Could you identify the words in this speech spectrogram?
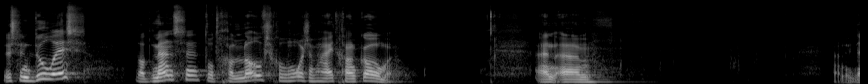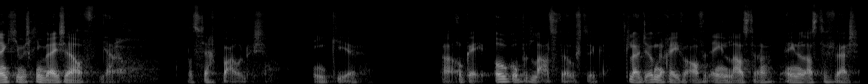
Dus zijn doel is dat mensen tot geloofsgehoorzaamheid gaan komen. En um, nou, nu denk je misschien bij jezelf, ja, dat zegt Paulus. Eén keer. Nou, Oké, ook op het laatste hoofdstuk. Sluit je ook nog even af, het ene laatste, ene laatste vers.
